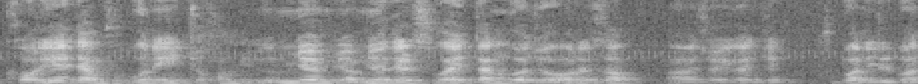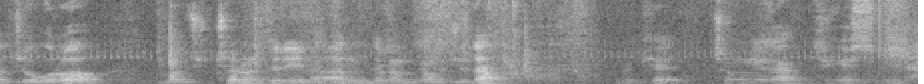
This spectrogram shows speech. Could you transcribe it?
거리에 대한 부분이 조금 염려, 염려될 수가 있다는 거죠. 그래서 어, 저희가 이제 9번, 1번 쪽으로 뭐 추천을 드리는 그런 경주다. 이렇게 정리가 되겠습니다.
